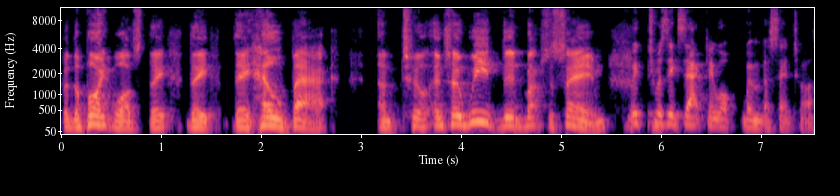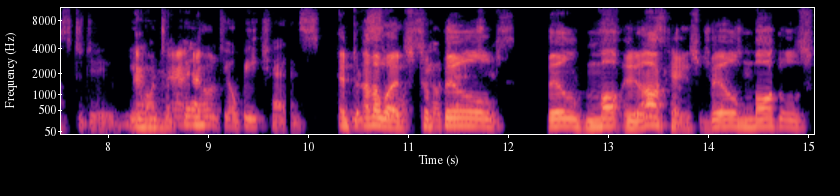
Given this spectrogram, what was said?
But the point was they they they held back until and so we did much the same. Which was exactly what Wimber said to us to do. You and, want to build and, your beachheads. In other words, to build churches build mo- in our case build models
